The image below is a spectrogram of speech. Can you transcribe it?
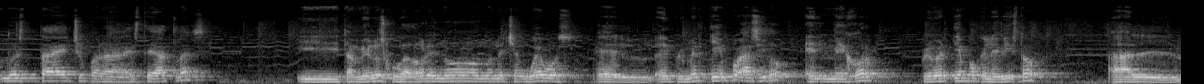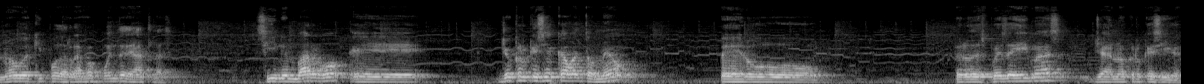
no está hecho para este Atlas. y también los jugadores no, no le echan huevos. El, el primer tiempo ha sido el mejor primer tiempo que le he visto al nuevo equipo de Rafa Puente de Atlas. Sin embargo, eh, yo creo que sí acaba el torneo, pero, pero después de ahí más ya no creo que siga.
